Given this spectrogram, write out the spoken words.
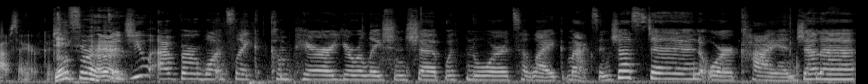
props to her. 'cause Good for her. Did you ever once like compare your relationship with Nour to like Max and Justin or Kai and Jenna?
